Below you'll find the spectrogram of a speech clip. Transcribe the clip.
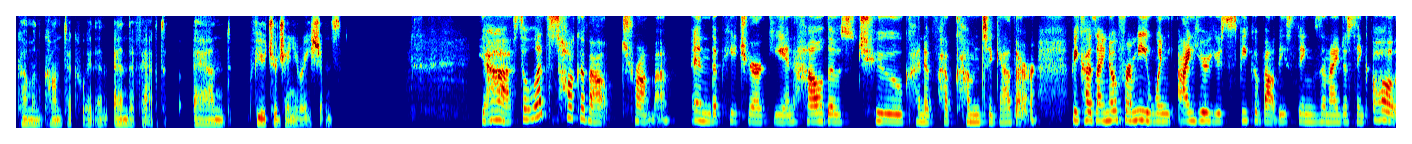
come in contact with and, and affect, and future generations. Yeah. So let's talk about trauma and the patriarchy and how those two kind of have come together. Because I know for me, when I hear you speak about these things, and I just think, oh,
